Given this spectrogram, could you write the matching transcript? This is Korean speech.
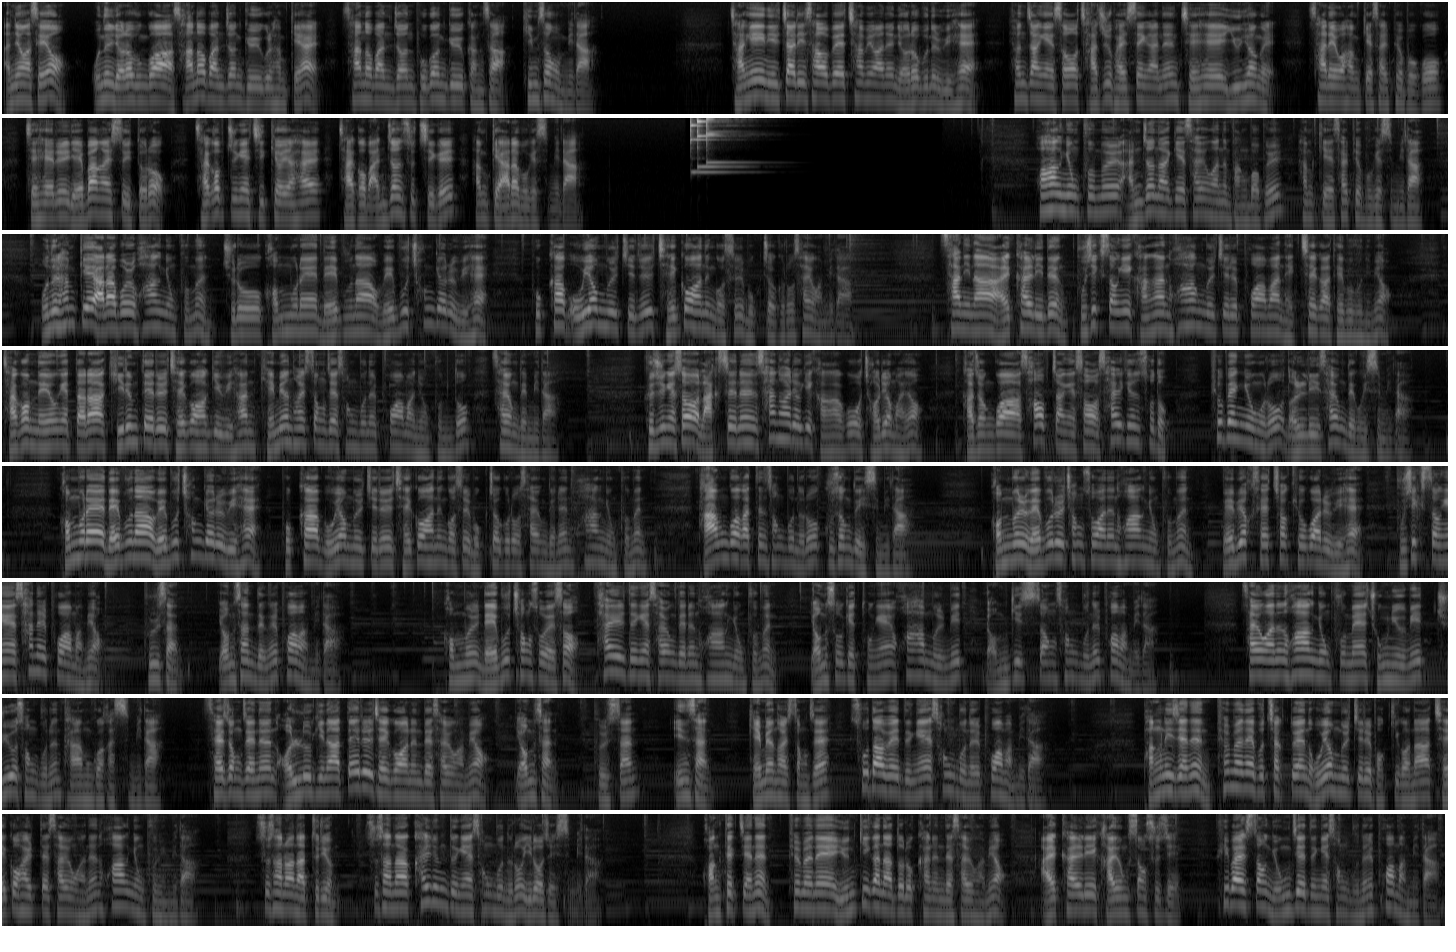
안녕하세요. 오늘 여러분과 산업안전 교육을 함께할 산업안전 보건교육 강사 김성호입니다. 장애인 일자리 사업에 참여하는 여러분을 위해 현장에서 자주 발생하는 재해의 유형을 사례와 함께 살펴보고 재해를 예방할 수 있도록 작업 중에 지켜야 할 작업 안전 수칙을 함께 알아보겠습니다. 화학용품을 안전하게 사용하는 방법을 함께 살펴보겠습니다. 오늘 함께 알아볼 화학용품은 주로 건물의 내부나 외부 청결을 위해 복합 오염 물질을 제거하는 것을 목적으로 사용합니다. 산이나 알칼리 등 부식성이 강한 화학 물질을 포함한 액체가 대부분이며 작업 내용에 따라 기름때를 제거하기 위한 계면 활성제 성분을 포함한 용품도 사용됩니다. 그 중에서 락스는 산화력이 강하고 저렴하여 가정과 사업장에서 살균 소독, 표백용으로 널리 사용되고 있습니다. 건물의 내부나 외부 청결을 위해 복합 오염 물질을 제거하는 것을 목적으로 사용되는 화학용품은 다음과 같은 성분으로 구성되어 있습니다. 건물 외부를 청소하는 화학용품은 외벽 세척 효과를 위해 부식성의 산을 포함하며 불산, 염산 등을 포함합니다. 건물 내부 청소에서 타일 등에 사용되는 화학용품은 염소 계통의 화합물 및 염기성 성분을 포함합니다. 사용하는 화학용품의 종류 및 주요 성분은 다음과 같습니다. 세정제는 얼룩이나 때를 제거하는 데 사용하며 염산, 불산, 인산, 계면활성제, 소다회 등의 성분을 포함합니다. 박리제는 표면에 부착된 오염물질을 벗기거나 제거할 때 사용하는 화학용품입니다. 수산화 나트륨, 수산화 칼륨 등의 성분으로 이루어져 있습니다. 광택제는 표면에 윤기가 나도록 하는 데 사용하며 알칼리 가용성 수지, 휘발성 용제 등의 성분을 포함합니다.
